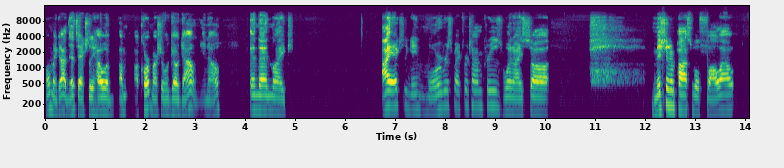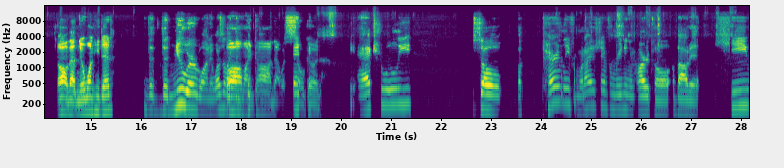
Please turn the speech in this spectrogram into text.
oh my god, that's actually how a a, a court martial would go down, you know. And then like I actually gained more respect for Tom Cruise when I saw Mission Impossible Fallout, Oh, that new one he did? the the newer one. It wasn't like oh my god, that was so And- good. he actually so apparently from what i understand from reading an article about it he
